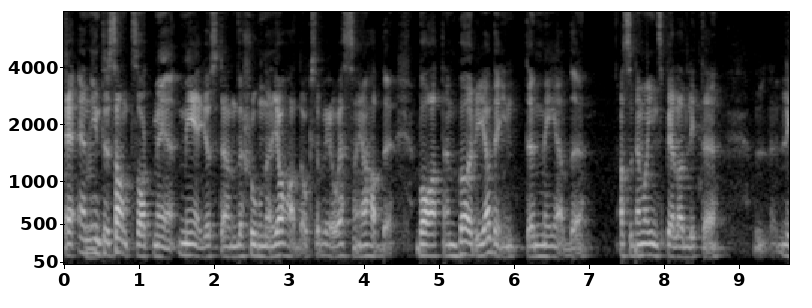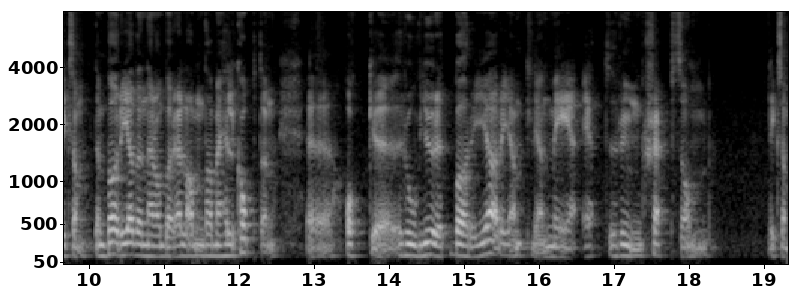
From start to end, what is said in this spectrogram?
Eh, En intressant sak med, med just den versionen jag hade också, VHSen jag hade, var att den började inte med, alltså den var inspelad lite, liksom, den började när de började landa med helikoptern. Eh, och eh, rovdjuret börjar egentligen med ett rymdskepp som liksom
